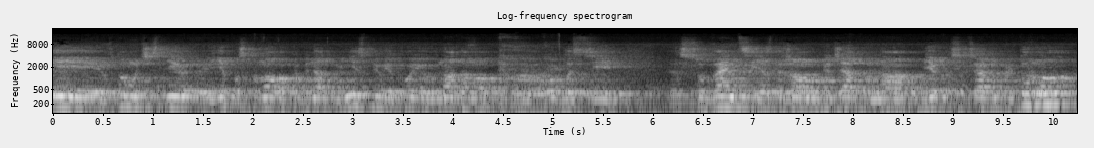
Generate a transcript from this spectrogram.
і в тому числі є постанова Кабінету міністрів, якою надано е, області е, субвенція з державного бюджету на об'єкти соціально-культурного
